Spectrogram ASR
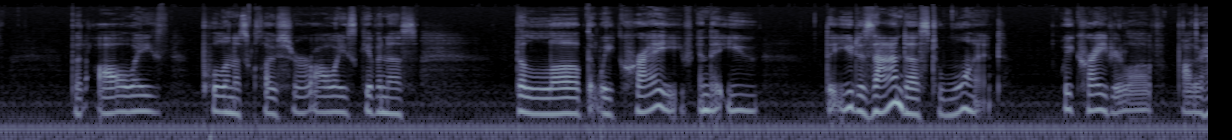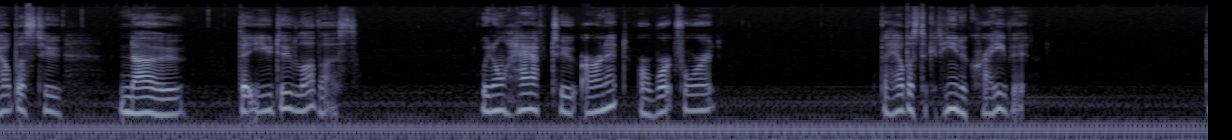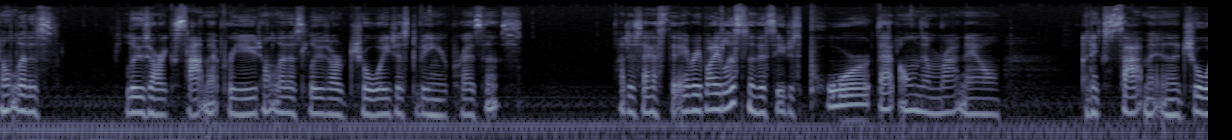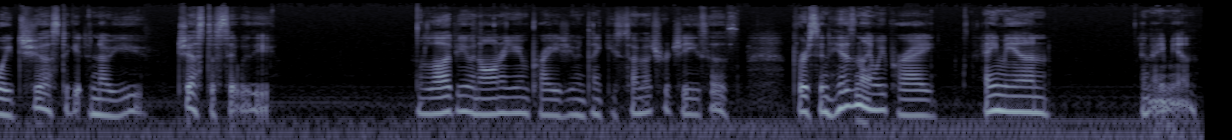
but always pulling us closer, always giving us the love that we crave and that you that you designed us to want. We crave your love. Father, help us to know that you do love us. We don't have to earn it or work for it, but help us to continue to crave it. Don't let us lose our excitement for you. Don't let us lose our joy just to be in your presence. I just ask that everybody listen to this, you just pour that on them right now an excitement and a joy just to get to know you, just to sit with you. I love you and honor you and praise you and thank you so much for Jesus. First, in His name we pray. Amen and amen.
